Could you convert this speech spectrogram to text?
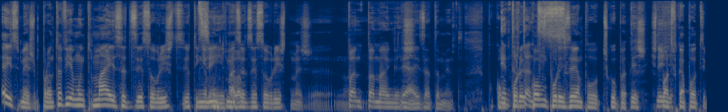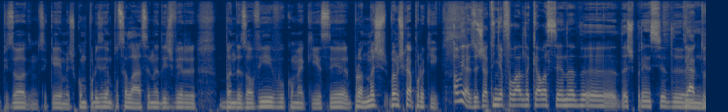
É isso mesmo. Pronto, havia muito mais a dizer sobre isto. Eu tinha Sim, muito mais a dizer sobre isto, mas. uh, não- Pano para mangas. É, exatamente. Como por, como por exemplo, desculpa, Diz, isto diz, pode diz. ficar para outro episódio, não sei o quê, mas como por exemplo, sei lá, a cena de ir ver bandas ao vivo, como é que ia ser. Pronto, mas vamos ficar por aqui. Aliás, eu já tinha falado daquela cena de- da experiência de, Já do,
